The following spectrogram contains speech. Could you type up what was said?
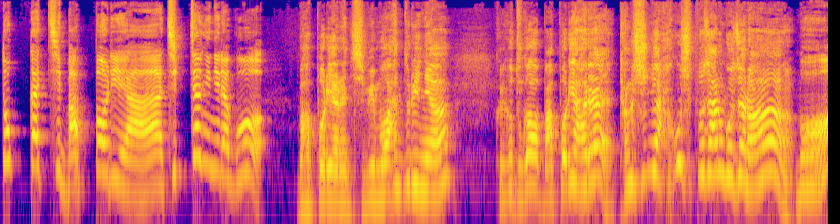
똑같이 맞벌이야 직장인이라고. 맞벌이 하는 집이 뭐 한둘이냐? 그리고 누가 맞벌이 하래? 당신이 하고 싶어서 하는 거잖아. 뭐?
